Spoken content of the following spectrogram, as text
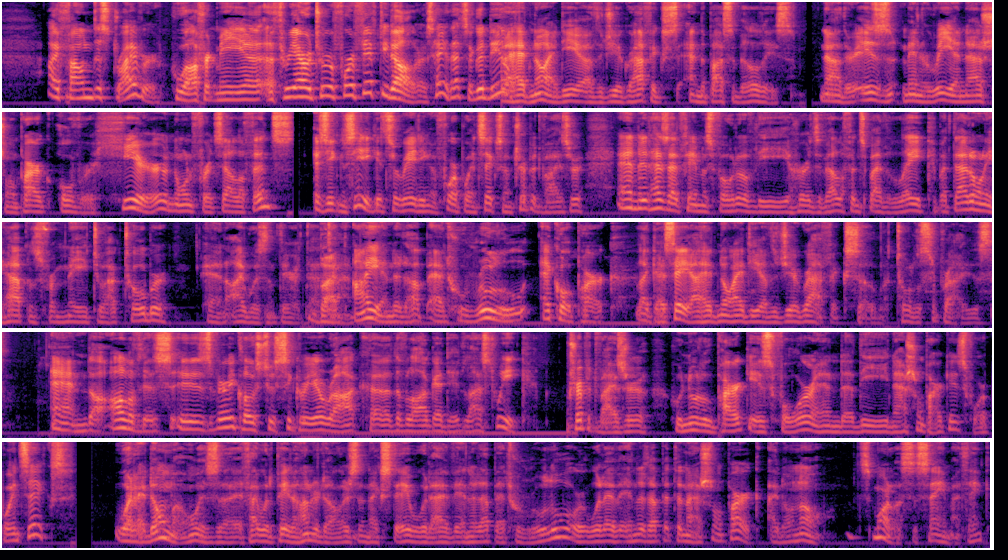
I found this driver who offered me a, a three hour tour for $50. Hey, that's a good deal. But I had no idea of the geographics and the possibilities. Now, there is Minneriya National Park over here, known for its elephants. As you can see, it gets a rating of 4.6 on TripAdvisor, and it has that famous photo of the herds of elephants by the lake, but that only happens from May to October, and I wasn't there at that but time. But I ended up at Hurulu Eco Park. Like I say, I had no idea of the geographics, so total surprise. And uh, all of this is very close to Sigiriya Rock, uh, the vlog I did last week. TripAdvisor, Hurulu Park is 4 and uh, the national park is 4.6. What I don't know is uh, if I would have paid $100 the next day, would I have ended up at Hurulu or would I have ended up at the national park? I don't know. It's more or less the same, I think.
